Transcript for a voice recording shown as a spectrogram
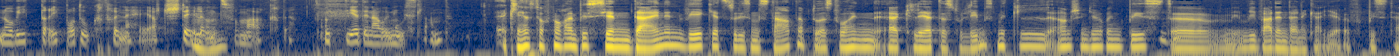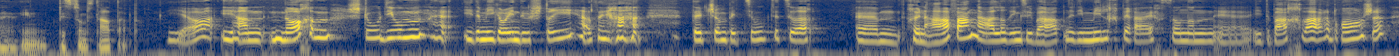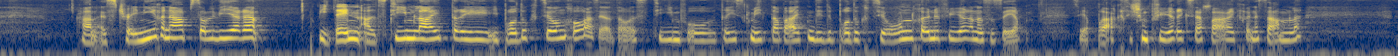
noch weitere Produkte können herstellen mhm. und zu vermarkten. Und die dann auch im Ausland. Erklär uns doch noch ein bisschen deinen Weg jetzt zu diesem Startup. Du hast vorhin erklärt, dass du Lebensmittelingenieurin bist. Mhm. Äh, wie war denn deine Karriere bis dahin, bis zum Startup? Ja, ich habe nach dem Studium in der Mikroindustrie, also ich habe dort schon Bezug dazu ähm, können anfangen, allerdings überhaupt nicht im Milchbereich, sondern äh, in der Bachwarenbranche. Ich habe ein Trainee absolvieren, bin dann als Teamleiter in die Produktion gekommen, also ich habe da ein Team von 30 Mitarbeitenden in der Produktion können führen, also sehr, sehr praktisch und Führungserfahrung können sammeln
